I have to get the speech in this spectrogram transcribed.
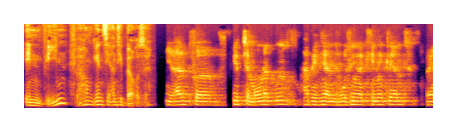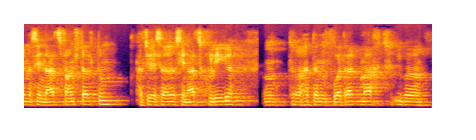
in Wien. Warum gehen Sie an die Börse? Ja, vor 14 Monaten habe ich Herrn Rosinger kennengelernt bei einer Senatsveranstaltung. Also er ist ein Senatskollege und hat einen Vortrag gemacht über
